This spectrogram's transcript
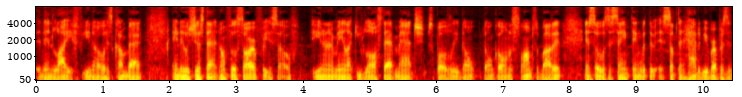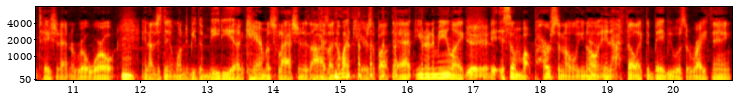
in life? You know, his comeback. And it was just that. Don't feel sorry for yourself. You know what I mean? Like you lost that match. Supposedly, don't don't go in the slumps about it. And so it's the same thing with the something had to be a representation that in the real world. Hmm. And I just didn't want it to be the media and cameras flashing his eyes. Like nobody cares about that. You know what I mean? Like yeah. it- it's something about personal. You know. And I felt like the baby was the right thing.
